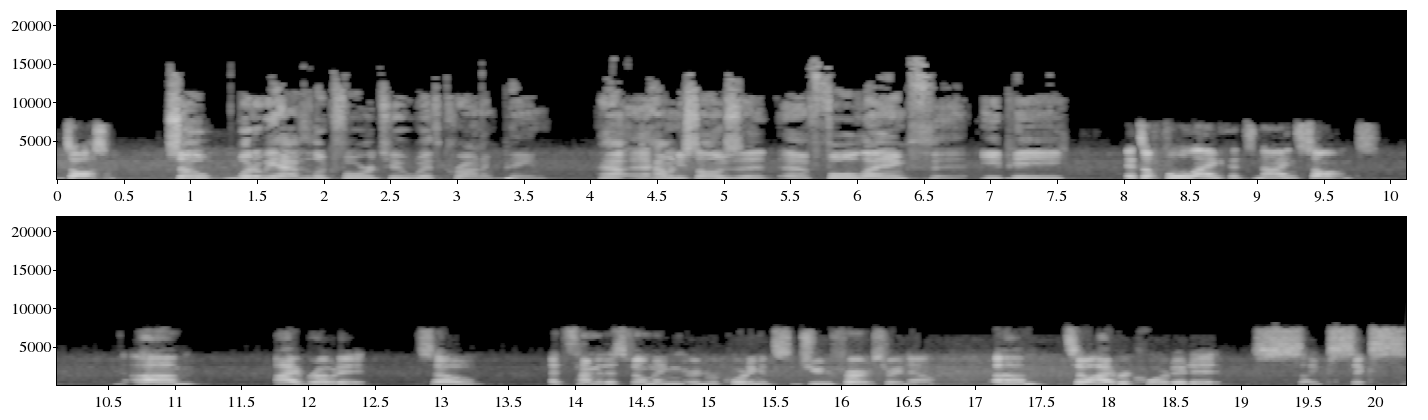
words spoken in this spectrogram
it's awesome. So, what do we have to look forward to with Chronic Pain? How how many songs is it? Uh, full length EP? It's a full length. It's nine songs. Um, I wrote it so at the time of this filming or recording, it's June first right now. Um, so I recorded it like six,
